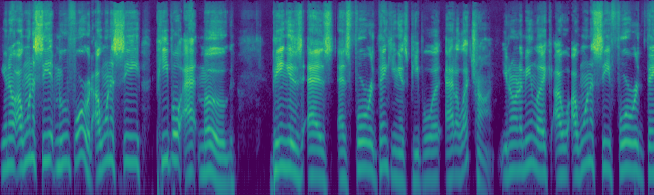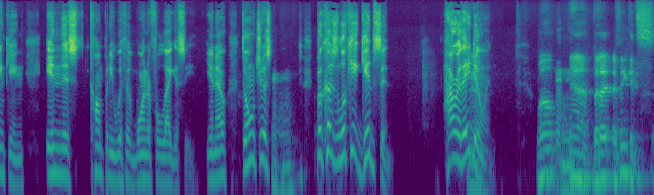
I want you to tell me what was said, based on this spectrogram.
You know i want to see it move forward i want to see people at moog being as as as forward thinking as people at, Elektron. you know what i mean like i, I want to see forward thinking in this company with a wonderful legacy you know don't just mm-hmm. because look at gibson how are they yeah. doing well, mm-hmm. yeah, but I, I, think it's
